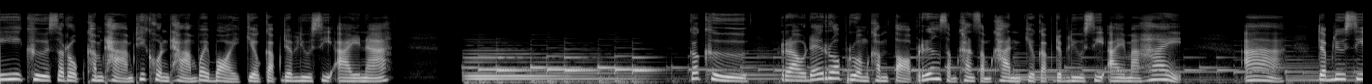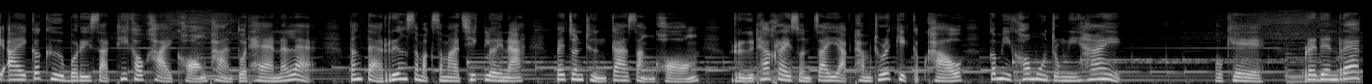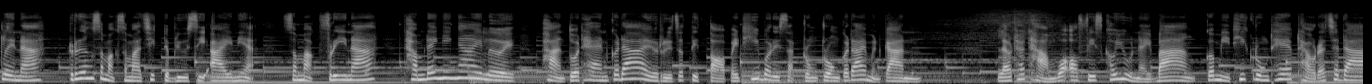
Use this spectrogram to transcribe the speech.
นี่คือสรุปคำถามที่คนถามบ่อยๆ เกี่ยวกับ WCI นะ ก็คือ เราได้รวบรวมคำตอบเรื่องสำคัญสำคัญๆเกี่ยวกับ WCI มาให้ อ่า WCI ก็คือบริษัทที่เขาขายของผ่านตัวแทนนั่นแหละ ตั้งแต่เรื่องสมัครสมาชิกเลยนะ ไปจนถึงการสั่งของ หรือถ้าใครสนใจอยากทำธุรกิจกับเขา ก็มีข้อมูลตรงนี้ให้ โอเค ประเด็นแรกเลยนะ เรื่องสมัครสมาชิก WCI เนี่ย สมัครฟรีนะทำได้ง่าย ๆเลย ผ่านตัวแทนก็ได้ หรือจะติดต่อไปที่บริษัทตรงๆ ก็ได้เหมือนกัน แล้วถ้าถามว่าออฟฟิศเขาอยู่ไหนบ้าง ก็มีที่กรุงเทพแถวรัชดา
